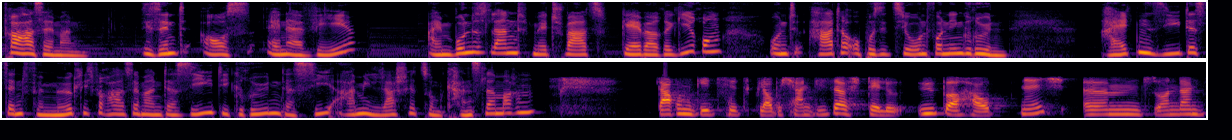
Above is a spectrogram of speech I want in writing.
Frau Hasselmann, Sie sind aus NRW ein Bundesland mit schwarz-gelber Regierung und harter Opposition von den Grünen. Halten Sie das denn für möglich, Frau Haselmann, dass Sie, die Grünen, dass Sie Armin Laschet zum Kanzler machen? Darum geht es jetzt, glaube ich, an dieser Stelle überhaupt nicht, ähm, sondern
